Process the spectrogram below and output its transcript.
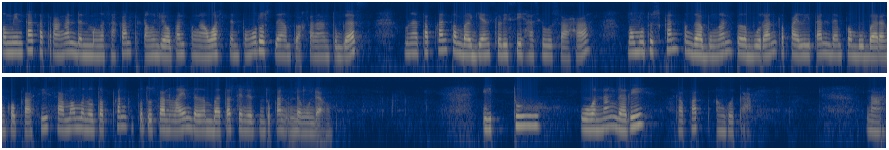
meminta keterangan dan mengesahkan pertanggungjawaban pengawas dan pengurus dalam pelaksanaan tugas, menetapkan pembagian selisih hasil usaha, memutuskan penggabungan, peleburan, kepailitan, dan pembubaran koperasi, sama menetapkan keputusan lain dalam batas yang ditentukan undang-undang. Itu wewenang dari rapat anggota. Nah,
